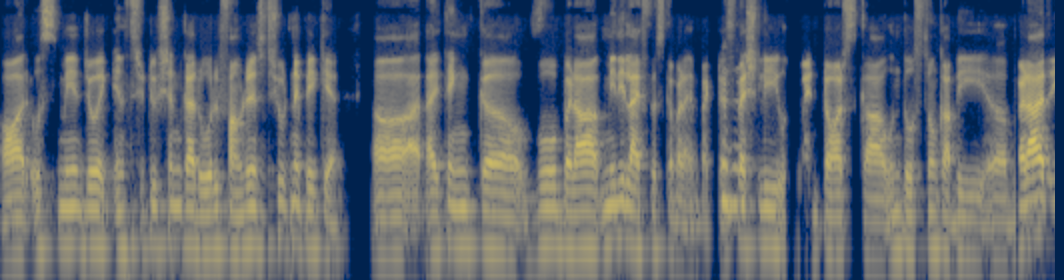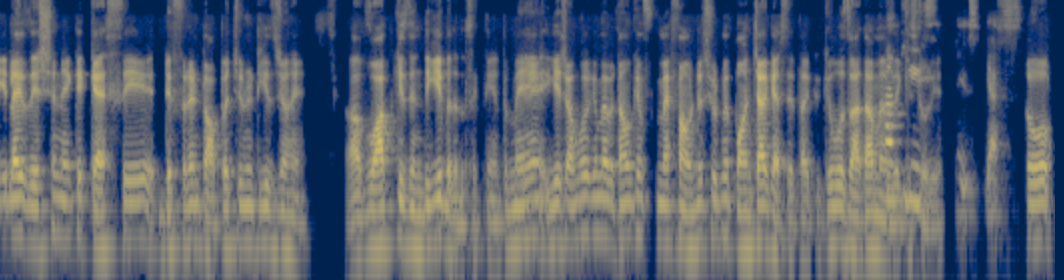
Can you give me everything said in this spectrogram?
और उसमें जो एक इंस्टीट्यूशन का रोल फाउंडर इंस्टीट्यूट ने पे किया आई थिंक वो बड़ा मेरी लाइफ पे उसका बड़ा इम्पैक्ट है. स्पेशली उन मेंटोर्स का उन दोस्तों का भी uh, बड़ा रियलाइजेशन है कि कैसे डिफरेंट अपॉर्चुनिटीज़ जो हैं uh, वो आपकी ज़िंदगी बदल सकती हैं तो मैं ये चाहूँगा कि मैं बताऊँ कि मैं फाउंडर शूट में पहुँचा कैसे था क्योंकि वो ज़्यादा हाँ, मज़े की स्टोरी है. तो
